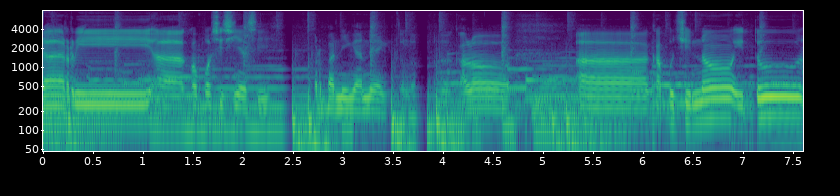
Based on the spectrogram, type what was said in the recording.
dari eh, komposisinya sih perbandingannya gitu loh. Kalau eh, cappuccino itu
